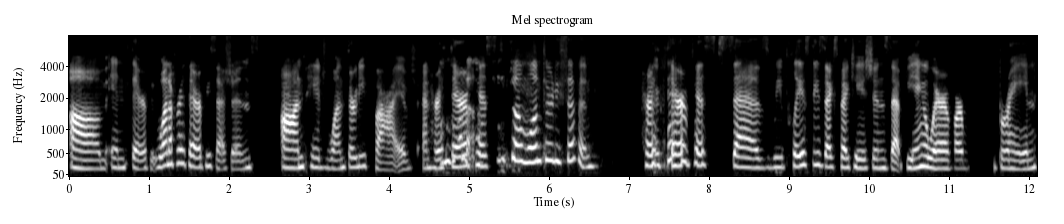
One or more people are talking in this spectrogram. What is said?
um in therapy, one of her therapy sessions on page 135 and her Oh my God, therapist It's on 137. her Okay. therapist says we place these expectations that being aware of our brain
